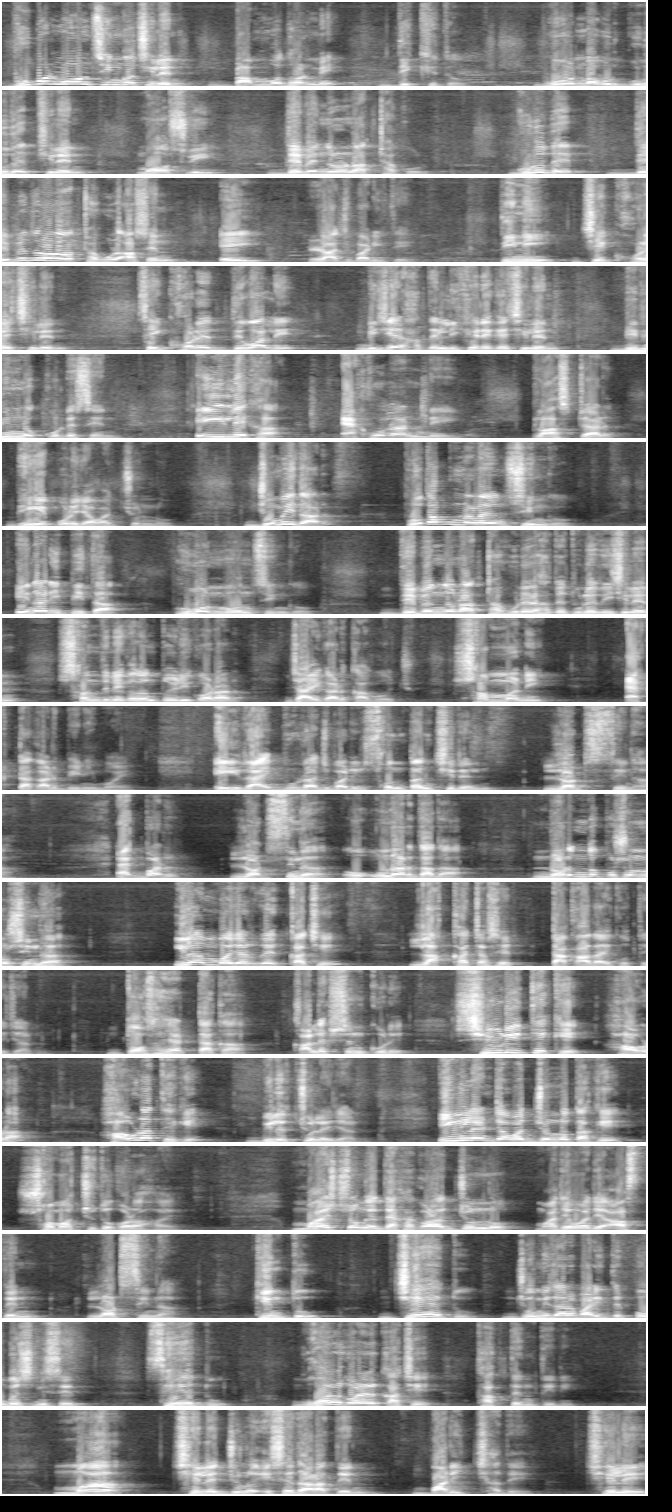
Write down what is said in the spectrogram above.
ভুবনমোহন সিংহ ছিলেন ব্রাহ্ম ধর্মে দীক্ষিত। ভুবনবাবুর গুরুদেব ছিলেন মহশ্রী দেবেন্দ্রনাথ ঠাকুর। গুরুদেব দেবেন্দ্রনাথ ঠাকুর আসেন এই রাজবাড়িতে। তিনি যে ঘরে ছিলেন, সেই ঘরের দেওয়ালে নিজের হাতে লিখে রেখেছিলেন বিভিন্ন কোটেশন এই লেখা এখন আর নেই প্লাস্টার ভেঙে পড়ে যাওয়ার জন্য। জমিদার প্রতাপ নারায়ণ সিংহ, এনারই পিতা ভুবনমোহন সিংহ, দেবেন্দ্রনাথ ঠাকুরের হাতে তুলে দিয়েছিলেন শান্তিনিকেতন তৈরি করার জায়গার কাগজ। সাম্মানিক এক টাকার বিনিময়ে। এই রায়পুর রাজবাড়ির সন্তান ছিলেন লর্ড সিনহা। একবার লর্ড সিনহা ও ওনার দাদা নরেন্দ্র প্রসন্ন সিনহা ইলামবাজারের কাছে লাক্ষা চাষের টাকা আদায় করতে যান। দশ হাজার টাকা কালেকশন করে সিউড়ি থেকে হাওড়া হাওড়া থেকে বিলেত চলে যান। ইংল্যান্ড যাওয়ার জন্য তাকে সমাচ্যুত করা হয়। মায়ের সঙ্গে দেখা করার জন্য মাঝে মাঝে আসতেন লর্ড সিনহা। কিন্তু যেহেতু জমিদার বাড়িতে প্রবেশ নিষেধ, সেহেতু গোয়ালঘরের কাছে থাকতেন তিনি। মা ছেলের জন্য এসে দাঁড়াতেন বাড়ির ছাদে। ছেলে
